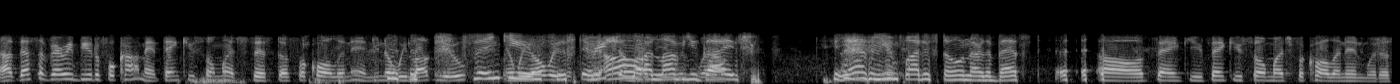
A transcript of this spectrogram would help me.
Uh, that's a very beautiful comment. Thank you so much, sister, for calling in. You know we love you. Thank and you, we always sister. oh, love I love you, you as well. guys. yes, you and Father Stone are the best. Oh, thank you. Thank you so much for calling in with us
